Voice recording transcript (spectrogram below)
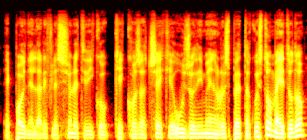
e poi nella riflessione ti dico che cosa c'è che uso di meno rispetto a questo metodo,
